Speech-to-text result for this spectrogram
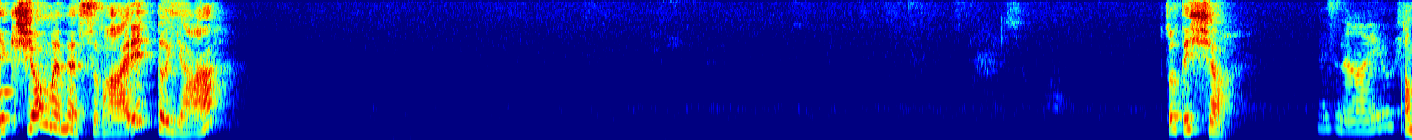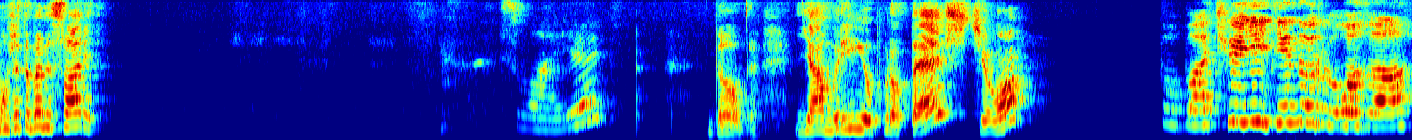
Якщо мене сварять, то я. Хто ти що? Не знаю. А може тебе не сварять? Сварять. Добре. Я мрію про те, що. Побачу єдинорога.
